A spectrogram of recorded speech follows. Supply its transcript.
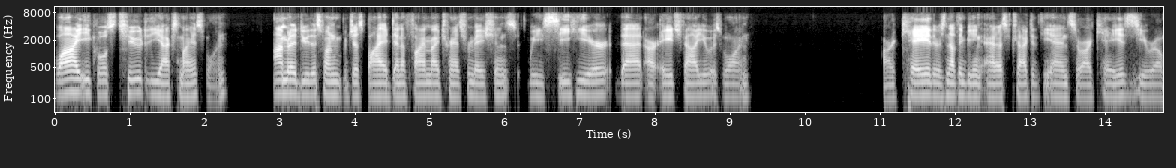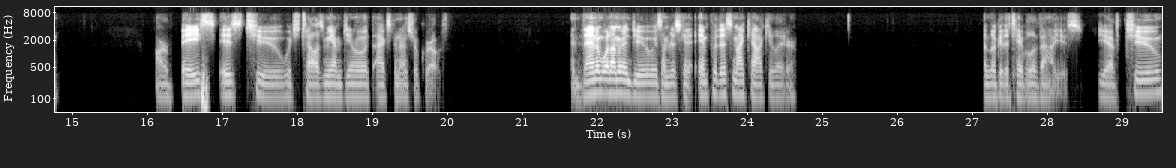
y equals 2 to the x minus 1. I'm going to do this one just by identifying my transformations. We see here that our h value is 1. Our k, there's nothing being added or subtracted at the end, so our k is 0. Our base is 2, which tells me I'm dealing with exponential growth. And then what I'm going to do is I'm just going to input this in my calculator and look at the table of values you have 2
